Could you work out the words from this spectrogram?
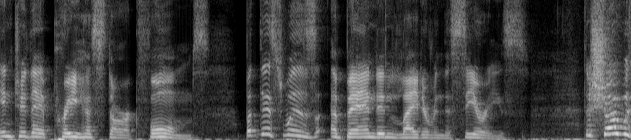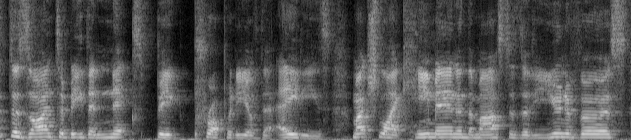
into their prehistoric forms. But this was abandoned later in the series. The show was designed to be the next big property of the 80s, much like He Man and the Masters of the Universe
